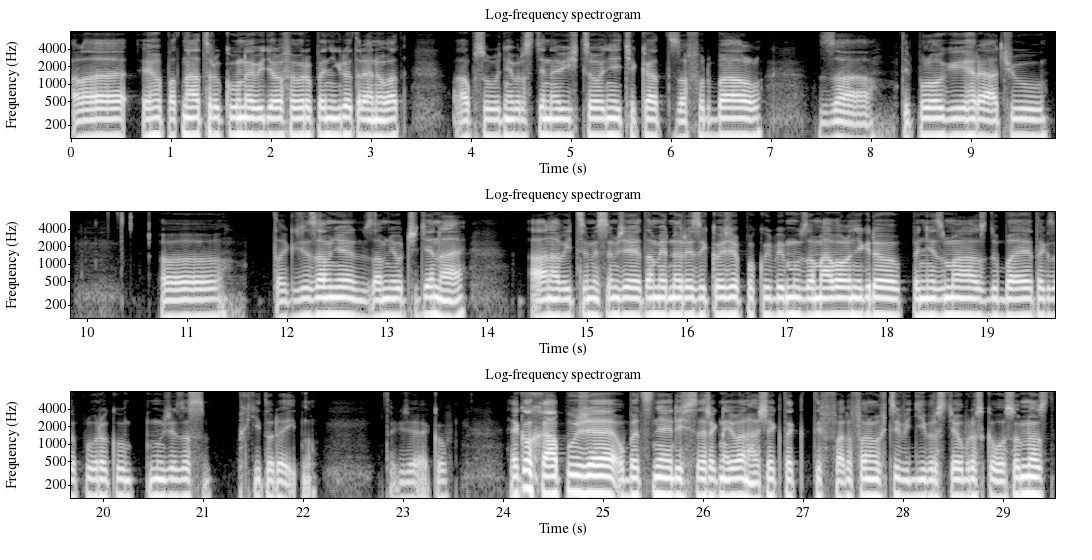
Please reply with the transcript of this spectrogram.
ale jeho 15 roků neviděl v Evropě nikdo trénovat a absolutně prostě nevíš, co od něj čekat za fotbal, za typologii hráčů, uh, takže za mě, za mě určitě ne. A navíc si myslím, že je tam jedno riziko, že pokud by mu zamával někdo penězma z Dubaje, tak za půl roku může zase chtít odejít. No. Takže jako, jako chápu, že obecně, když se řekne Ivan Hašek, tak ty fanoušci vidí prostě obrovskou osobnost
